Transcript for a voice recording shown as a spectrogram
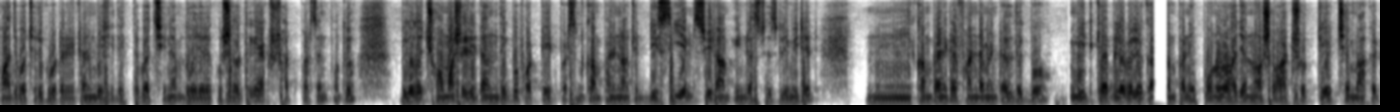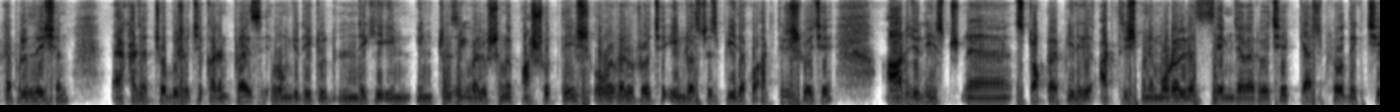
পাঁচ বছরে খুব একটা রিটার্ন বেশি দেখতে পাচ্ছি না। দু হাজার একুশ সাল থেকে একশো ষাট পার্সেন্ট মতো, বিগত ছ মাসের রিটার্ন দেখব ফর্টি এইট পার্সেন্ট কোম্পানির নাম হচ্ছে ডিসিএম শ্রীরাম ইন্ডাস্ট্রিজ লিমিটেড কোম্পানিটার ফান্ডামেন্টাল দেখব মিড ক্যাপ লেভেলের কোম্পানি পনেরো হাজার নশো আটষট্টি হচ্ছে মার্কেট ক্যাপিটালাইজেশন এক হাজার চব্বিশ হচ্ছে কারেন্ট প্রাইস এবং যদি একটু দেখি ইন্ট্রেন্সিক ভ্যালুর সঙ্গে পাঁচশো তেইশ ওভার ভ্যালু রয়েছে ইন্ডাস্ট্রিজ পি দেখো আটত্রিশ রয়েছে, আর যদি স্টকটার পি দেখে আটত্রিশ মানে মোরাললেস সেম জায়গায় রয়েছে ক্যাশ ফ্লো দেখছি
